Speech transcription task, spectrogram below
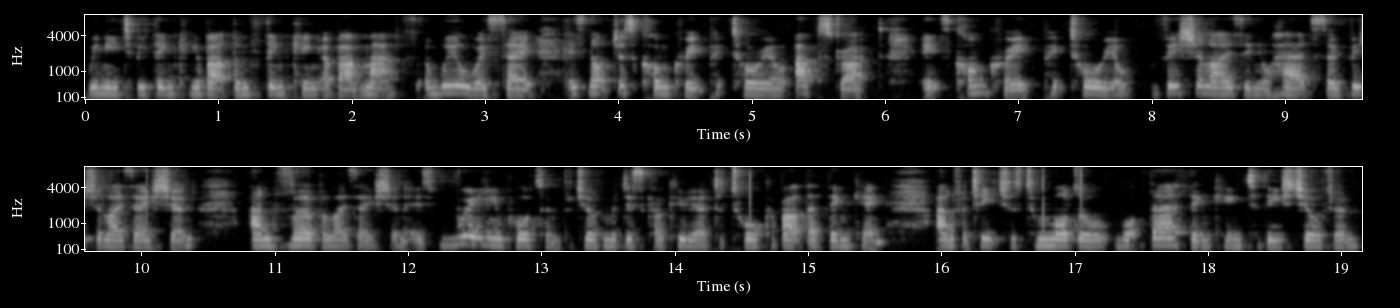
we need to be thinking about them thinking about maths. And we always say it's not just concrete, pictorial, abstract, it's concrete, pictorial, visualize in your head. So visualization and verbalization is really important for children with dyscalculia to talk about their thinking and for teachers to model what they're thinking to these children.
